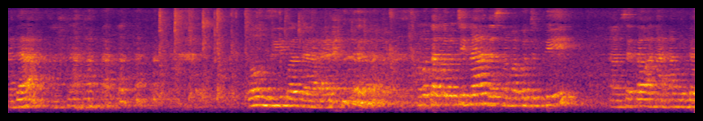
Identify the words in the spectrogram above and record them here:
Ada? Gongzi pada Selamat tahun baru Cina dan selamat bercuti. Uh, saya tahu anak-anak muda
